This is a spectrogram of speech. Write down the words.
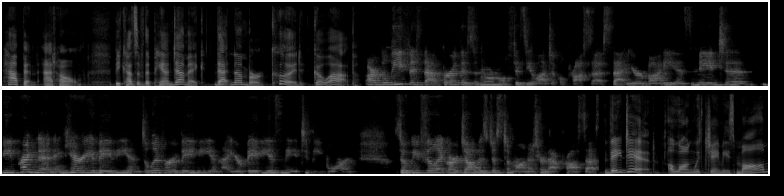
happen at home. Because of the pandemic, that number could go up. Our belief is that birth is a normal physiological process, that your body is made to be pregnant and carry a baby and deliver a baby, and that your baby is made to be born. So we feel like our job is just to monitor that process. They did, along with Jamie's mom,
